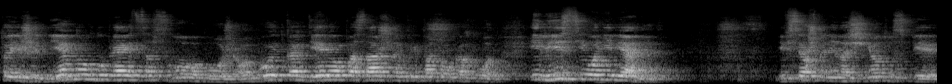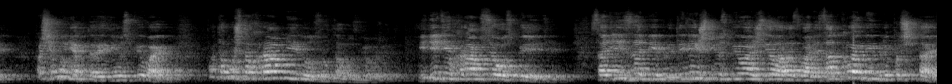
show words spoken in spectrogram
кто ежедневно углубляется в Слово Божие. Он будет как дерево, посаженное при потоках вод. И лист его не вянет. И все, что не начнет, успеет. Почему некоторые не успевают? Потому что в храм не идут, Златоуст говорит. Идите в храм, все успеете. Садись за Библию. Ты видишь, не успеваешь, дело развалится. Открой Библию, почитай.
